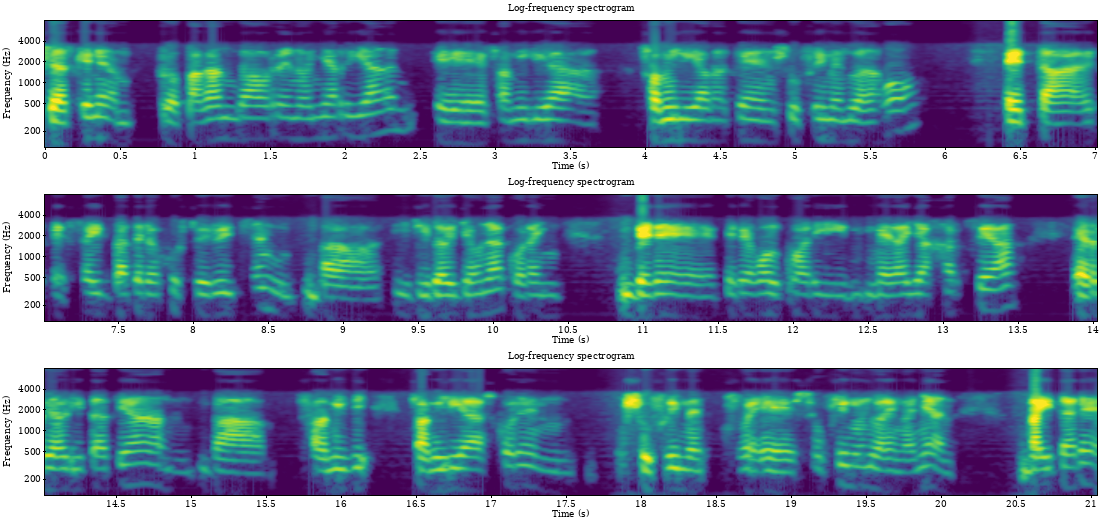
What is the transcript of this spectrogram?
ze azkenean propaganda horren oinarrian e, familia, familia baten sufrimendua dago, eta ez zait bat ere justu iruditzen, ba, iridoi jaunak orain bere, bere golkoari medaia jartzea, errealitatean ba, famili, familia askoren sufrimen, e, sufrimenduaren gainean. Baita ere,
